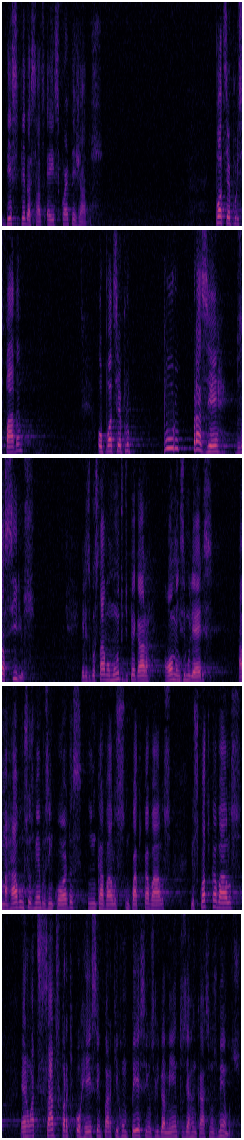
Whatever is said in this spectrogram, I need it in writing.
Despedaçados, é esquartejados. Pode ser por espada, ou pode ser por puro prazer dos assírios. Eles gostavam muito de pegar homens e mulheres, amarravam seus membros em cordas e em cavalos, em quatro cavalos, e os quatro cavalos eram atiçados para que corressem, para que rompessem os ligamentos e arrancassem os membros.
